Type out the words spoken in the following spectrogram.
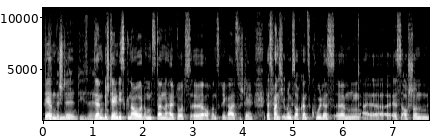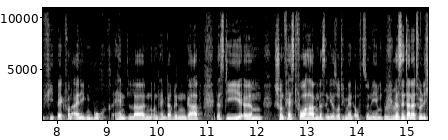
werden dann bestellen die, diese. Dann bestellen die es genau, um es dann halt dort äh, auch ins Regal zu stellen. Das fand ich übrigens auch ganz cool, dass ähm, äh, es auch schon Feedback von einigen Buchhändlern und Händlerinnen gab, dass die ähm, schon fest vorhaben, das in ihr Sortiment aufzunehmen. Mhm. Mhm. Das sind dann natürlich,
